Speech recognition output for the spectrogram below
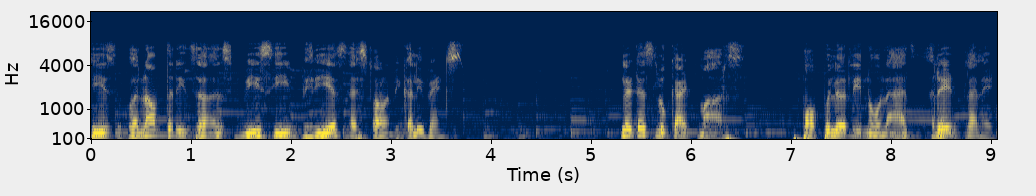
is one of the reasons we see various astronomical events. Let us look at Mars, popularly known as Red Planet.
